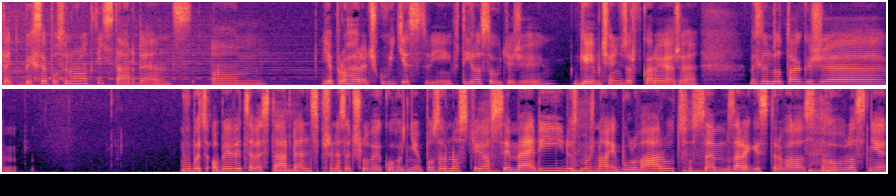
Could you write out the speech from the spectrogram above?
Teď bych se posunula k té Stardance. Um, je pro herečku vítězství v téhle soutěži, game changer v kariéře. Myslím to tak, že vůbec objevit se ve Stardance mm. přinese člověku hodně pozornosti, mm. asi médií, dost mm. možná i bulváru, co mm. jsem zaregistrovala z toho vlastně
